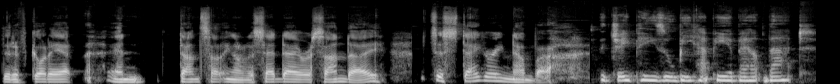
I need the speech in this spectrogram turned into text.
that have got out and done something on a Saturday or a Sunday, it's a staggering number. The GPs will be happy about that.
